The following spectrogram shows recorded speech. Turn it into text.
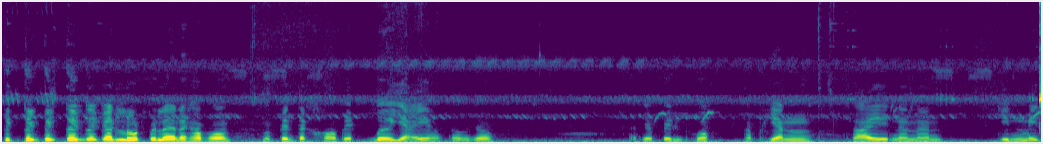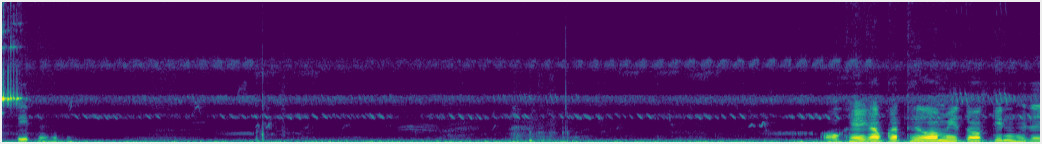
ตึกตึกตึกตึกแล้วก็ลุดไปเลยนะครับผม มันเป็นตะขอเพชรเบอร์ใหญ่ครับท่านผู้ชมอาจจะเป็นพวกตะเพียนไซส์นั่นๆกินไม่ติดนะครับ โอเคครับก็ถือว่ามีตัวกินให้ได้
